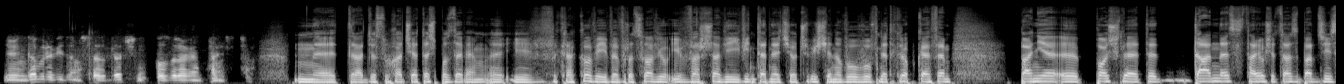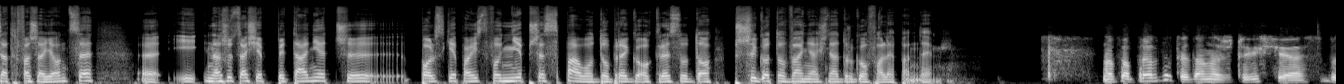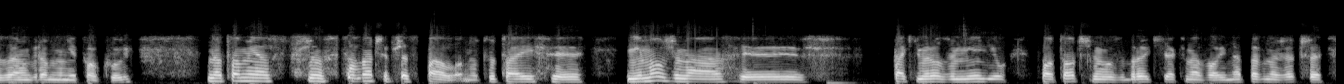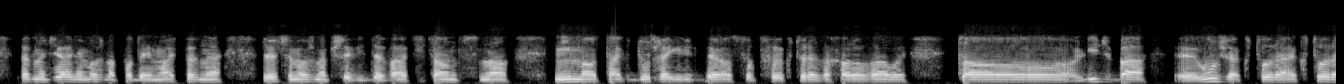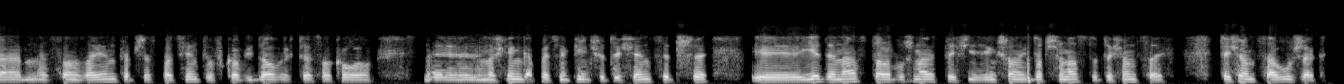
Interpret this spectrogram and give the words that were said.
Dzień dobry, witam serdecznie, pozdrawiam Państwa. Mm, e, radio słuchacze, ja też pozdrawiam e, i w Krakowie, i we Wrocławiu, i w Warszawie, i w internecie, oczywiście na www.net.fm. Panie e, pośle, te dane stają się coraz bardziej zatrważające i narzuca się pytanie, czy polskie państwo nie przespało dobrego okresu do przygotowania się na drugą falę pandemii? No to prawda, te dane rzeczywiście wzbudzają ogromny niepokój. Natomiast to znaczy przespało. No tutaj y, nie można w takim rozumieniu potocznym uzbroić się jak na wojnę. Pewne rzeczy, pewne działania można podejmować, pewne rzeczy można przewidywać. Stąd no, mimo tak dużej liczby osób, które zachorowały, to liczba y, łóżek, które, które są zajęte przez pacjentów covidowych, to jest około y, no sięga powiedzmy 5 tysięcy przy 11 y, albo już nawet w tej chwili zwiększonych do 13 tysiącach tysiąca łóżek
